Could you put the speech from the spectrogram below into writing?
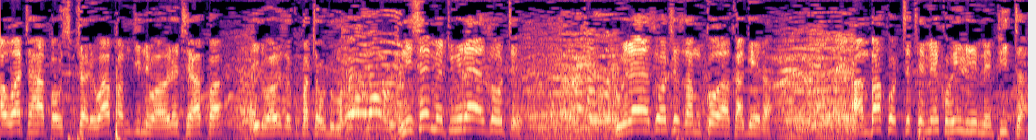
au hata hapa hospitali hapa mjini wawalete hapa ili waweze kupata huduma. Niseme tu wilaya zote, wilaya zote za mkoa wa Kagera ambako tetemeko hili limepita,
